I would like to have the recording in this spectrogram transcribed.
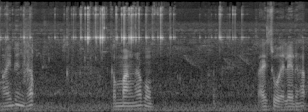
ไม้หนึ่งครับกำมังครับผม สายสวยเลยนะครับ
